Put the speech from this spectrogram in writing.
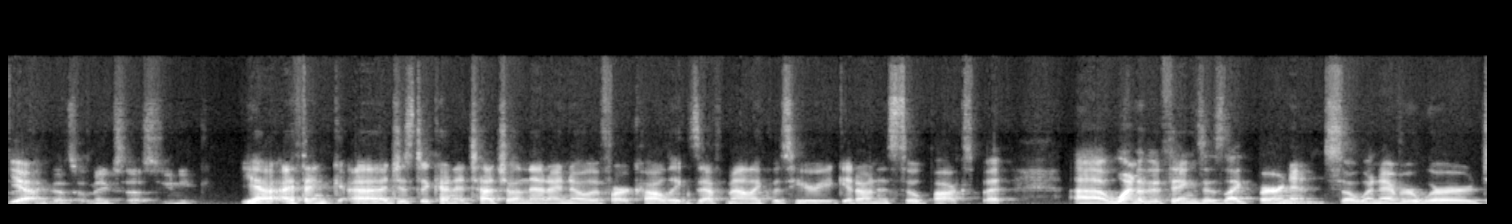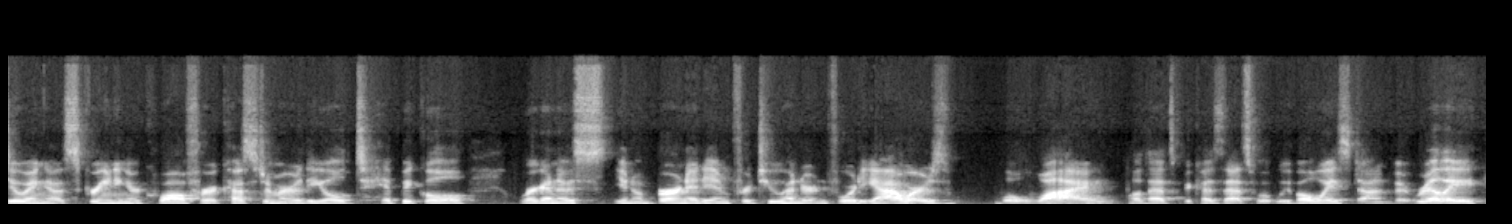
Yeah. I think that's what makes us unique. Yeah, I think uh, just to kind of touch on that, I know if our colleague Zeph Malik was here, he'd get on his soapbox. But uh, one of the things is like burn-in. So whenever we're doing a screening or qual for a customer, the old typical, we're going to you know burn it in for 240 hours. Well, why? Well, that's because that's what we've always done. But really,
